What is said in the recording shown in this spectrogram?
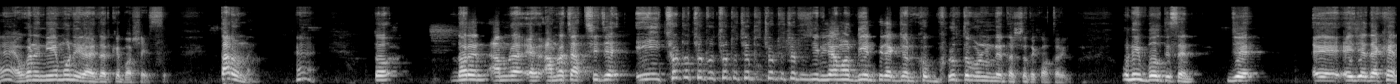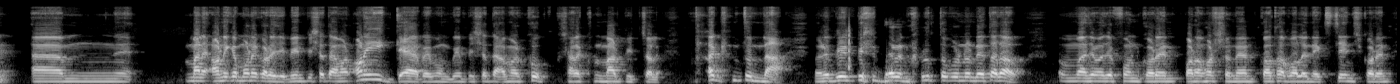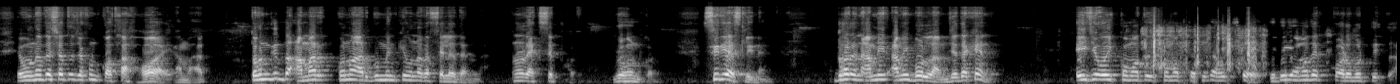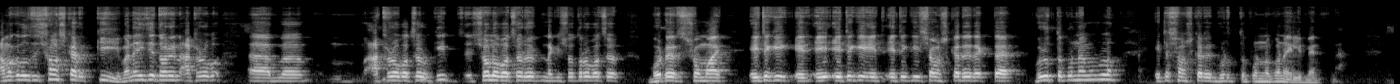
হ্যাঁ ওখানে নিয়ে মনির রায়দারকে বসাইছে। তারও নাই হ্যাঁ। তো ধরেন আমরা আমরা চাচ্ছি যে এই ছোট ছোট ছোট ছোট ছোট ছোট জিনিস, আমার বিএনপির একজন খুব গুরুত্বপূর্ণ নেতার সাথে কথা হইল। উনি বলতেছেন যে এই যে দেখেন মানে অনেকে মনে করে যে বিএনপির সাথে আমার অনেক গ্যাপ এবং বিএনপির সাথে আমার খুব সারাক্ষণ মারপিট চলে। তা কিন্তু না। মানে বিএনপির ধরেন গুরুত্বপূর্ণ নেতারাও মাঝে মাঝে ফোন করেন, পরামর্শ নেন, কথা বলেন এক্সচেঞ্জ করেন এবং ওনাদের সাথে যখন কথা হয় আমার, তখন কিন্তু আমার কোনো আর্গুমেন্টকে ওনারা ফেলে দেন না। ওনারা অ্যাকসেপ্ট করেন, গ্রহণ করেন সিরিয়াসলি নেন। ধরেন আমি আমি বললাম যে দেখেন, এই যে ঐক্যমত ঐক্যমত কথাটা হচ্ছে, এটাই আমাদের পরবর্তী, আমাকে বলছে সংস্কার কি? মানে এই যে ধরেন আঠারো আঠারো বছর কি, ষোলো বছরের নাকি সতেরো বছর ভোটের সময় এটা কি এটা কি এটা কি সংস্কারের একটা গুরুত্বপূর্ণ আমি বললাম, এটা সংস্কারের গুরুত্বপূর্ণ কোনো এলিমেন্ট না।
